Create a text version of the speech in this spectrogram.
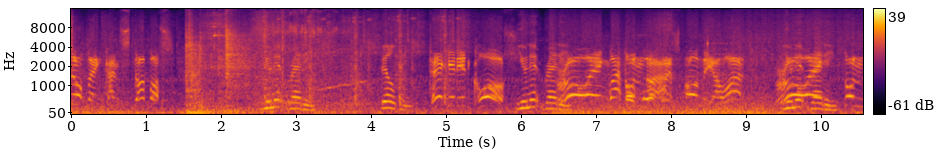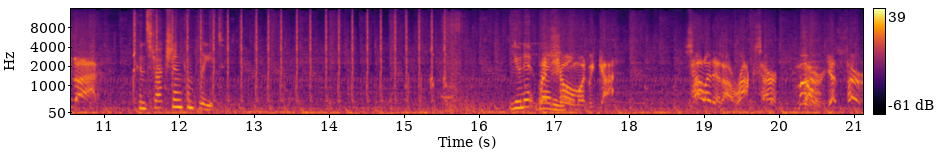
Nothing can stop us! Unit ready. Building. Take it in close! Unit ready. Rolling Battle Fortress on the alert! Unit ready. Thunder! Construction complete. Unit Let's ready. show 'em what we got. Solid as a rock, sir. Sir, yes, sir.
